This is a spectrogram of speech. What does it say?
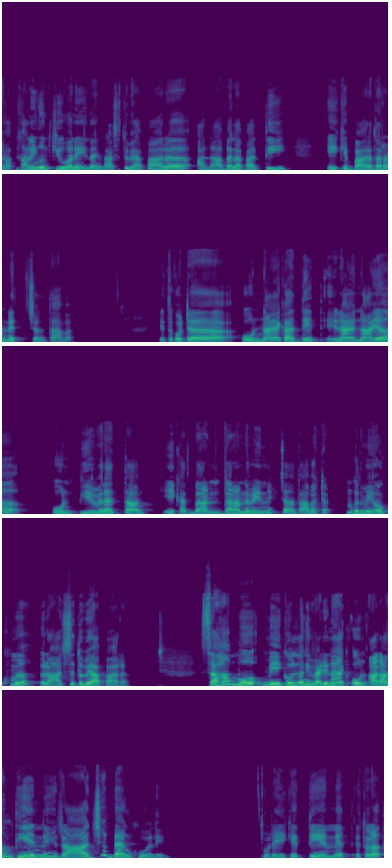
අපි කලින්ගුන් කිව්වනේ දැන් රාජතු ව්‍යාපාර අලා බලපද්දී ඒක බාර දරන්නෙත් ජනතාව. එතකොට ඔවුන් ණයකත්දෙත් ණය ඔවුන් පියවෙනැත්තං ඒකත් බාරන්න දරන්න වෙන්නේ ජනතාවට. මොකද මේ ඔක්ම රාජසතු ව්‍යාපාර. සහ මේකොල්ලගේ වැඩිනයක් ඔවුන් අරං තියෙන්නේ රාජ්‍ය බැංකුවලින් තොට ඒකෙත් තියෙන්නෙත් එතනත්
